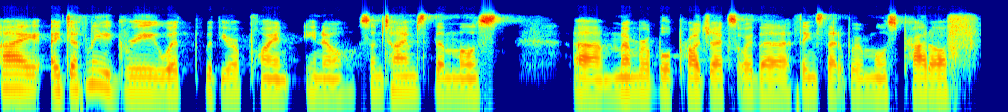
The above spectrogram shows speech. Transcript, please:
I, I definitely agree with with your point. You know, sometimes the most um, memorable projects or the things that we're most proud of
